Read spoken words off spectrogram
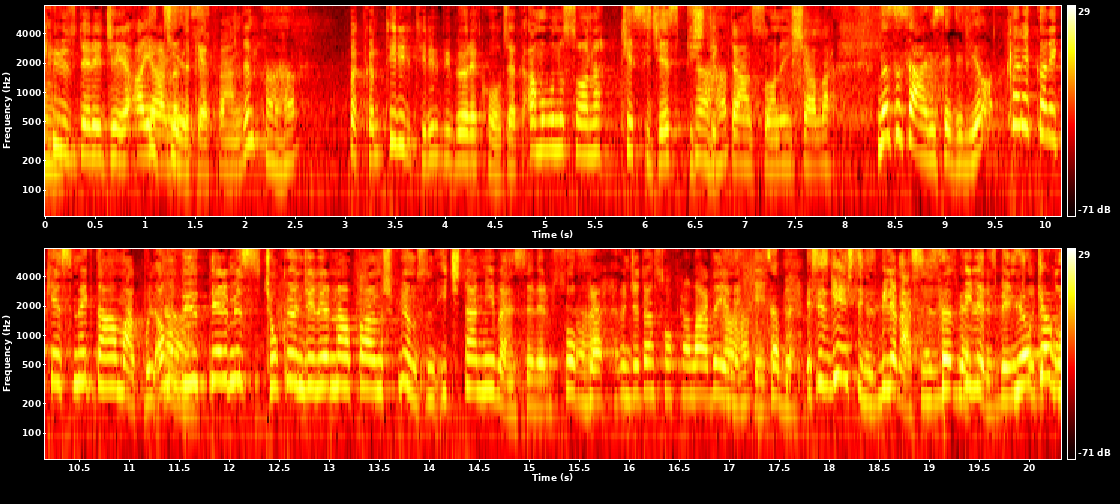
200 dereceye ayarladık 200. efendim. Hı hı. Bakın tiril tiril bir börek olacak. Ama bunu sonra keseceğiz piştikten sonra inşallah. Nasıl servis ediliyor? Kare kare kesmek daha makbul. Ama Ha. büyüklerimiz çok önceleri ne yaparmış biliyor musun? İçtenliği ben severim. Sofra, önceden sofralarda yemek Aha, yedik. tabii. E siz gençsiniz bilemezsiniz. Biz Tabii. biliriz. Benim yok yok çocukluğumda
